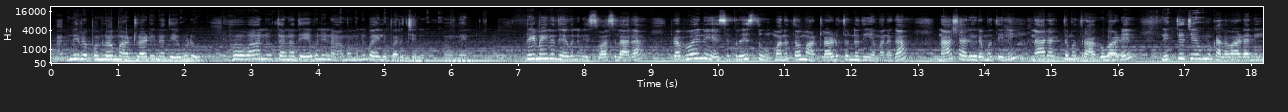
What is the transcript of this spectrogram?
అగ్ని రూపంలో మాట్లాడిన దేవుడు యహోవాను తన దేవుని నామమును బయలుపరిచెను. ఆమెన్. ప్రియమైన దేవుని విశ్వాసులారా ప్రభు అయిన యేసుక్రీస్తు మనతో మాట్లాడుతున్నది ఏమనగా నా శరీరము తిని నా రక్తము త్రాగువాడే నిత్య జీవము కలవాడని.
